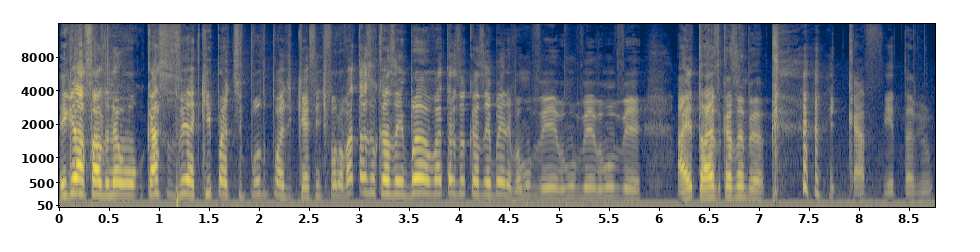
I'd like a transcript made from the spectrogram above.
Engraçado, né? O Cassius veio aqui, participou do podcast, a gente falou, vai trazer o Kanzenban, vai trazer o Kanzenban. Ele, vamos ver, vamos ver, vamos ver. Aí traz o Kanzenban. Caceta, viu?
